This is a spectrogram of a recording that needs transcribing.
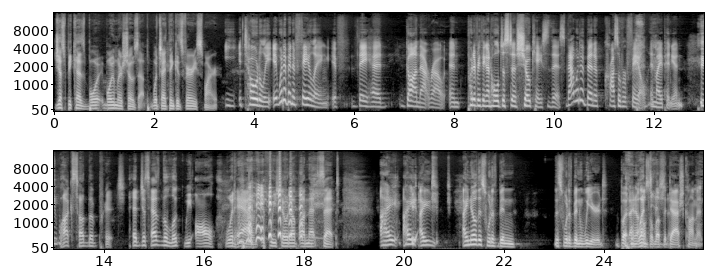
just because Boy- Boimler shows up, which I think is very smart. It- totally. It would have been a failing if they had gone that route and put everything on hold just to showcase this. That would have been a crossover fail, in my opinion. He walks on the bridge and just has the look we all would have if we showed up on that set. I I I I know this would have been this would have been weird, but I also love the dash, comment.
